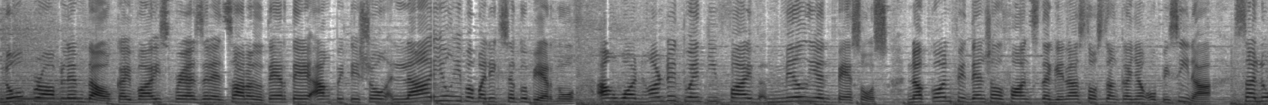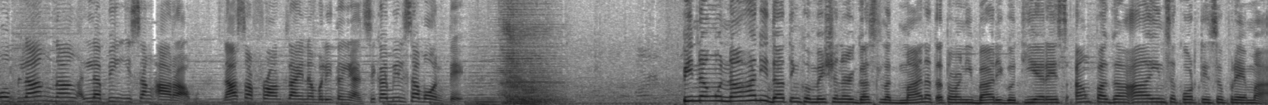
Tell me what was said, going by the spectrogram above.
No problem daw kay Vice President Sara Duterte ang petisyong layong ipabalik sa gobyerno ang 125 million pesos na confidential funds na ginastos ng kanyang opisina sa loob lang ng labing isang araw. Nasa frontline ng balitang yan si Camille Samonte. Pinangunahan ni dating Commissioner Gus Lagman at Attorney Barry Gutierrez ang pag-aayin sa Korte Suprema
